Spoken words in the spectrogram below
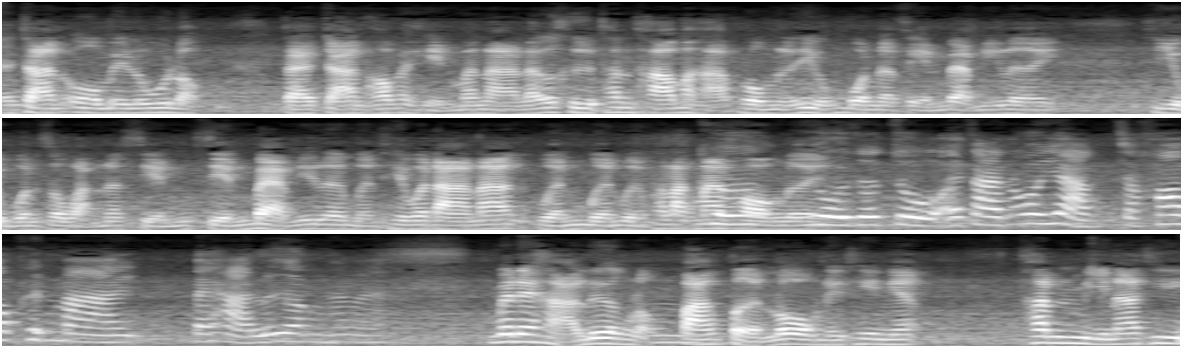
อาจารย์โอไม่รู้หรอก แต่อาจารย์ท็อปเห็นมานานแล้วก็คือท่านเท้ามหาพรหมเลยที่อยู่ข้างบนน่ะเสียงแบบนี้เลย ที่อยู่บนสวรรค์นะเสียงเสียงแบบนี้เลยเหมือนเทวดาหน้าเหมือนเหมือนเหมือนพระลักษมณ์หน้าทองเลย อยู่จู่ๆอาจารย์โออยากจะครอบขึ้นมาไปหาเรื่องใช่ไหมไม่ได้หาเรื่องหรอกอืมปางเปิดโลกในที่เนี้ย ท่านมีหน้าที่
